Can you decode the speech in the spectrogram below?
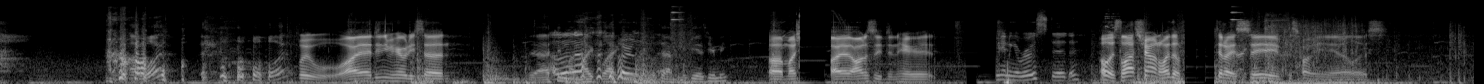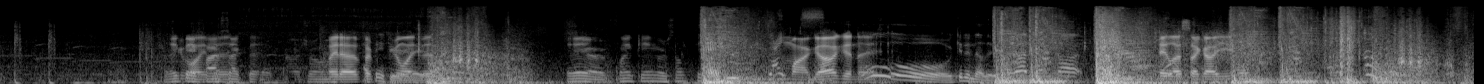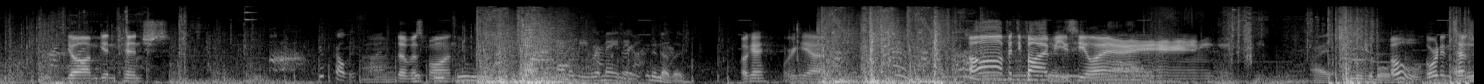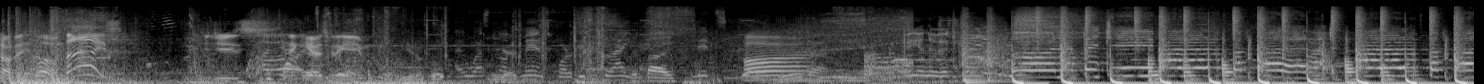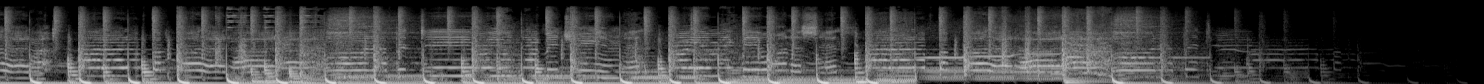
Uh, what? what? Wait, why? I didn't even hear what he said. Yeah, I I think don't my mic lagging. What's happening? Can you guys hear me? Uh, my I honestly didn't hear it. I'm getting roasted. Oh, it's last round. Why the f did I save? It's probably an analyst. I think You're they right, five man. stacked that. Might have. I I think you're like right. It. They are flanking or something. Oh my god, good night. Oh, get another. God, my shot. Hey, Les, I got you. Yo, I'm getting pinched. You're probably fine. Uh, Dova spawn. Enemy remaining. Get another. Okay, where he at? Oh, 55, he's healing. Alright, unusable. Oh, Gordon's headshot. Hello. Nice! GG's. Thank you guys for the game. Beautiful. I was You not guys- meant for this climb. Goodbye. Let's Bye. be an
